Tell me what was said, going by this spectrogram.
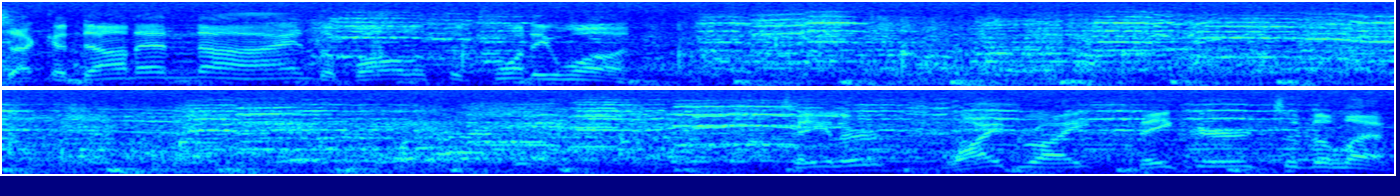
Second down and nine, the ball at the 21. Taylor, wide right, Baker to the left.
